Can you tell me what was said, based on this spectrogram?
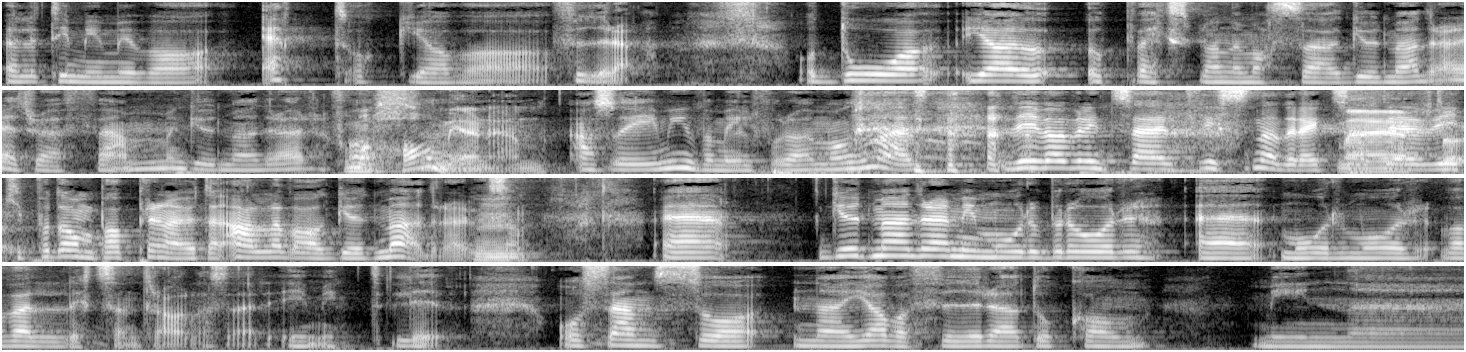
eller till Mimmi var ett och jag var fyra. Och då, jag är uppväxt bland en massa gudmödrar. Jag tror jag har fem gudmödrar. Får man så- ha mer än en? Alltså i min familj får du ha hur många som helst. Vi var väl inte så här kristna direkt så Nej, att jag det, vi gick på de papperna utan alla var gudmödrar liksom. Mm. Eh, gudmödrar, min morbror, eh, mormor var väldigt centrala så här, i mitt liv. Och sen så när jag var fyra då kom min, eh,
